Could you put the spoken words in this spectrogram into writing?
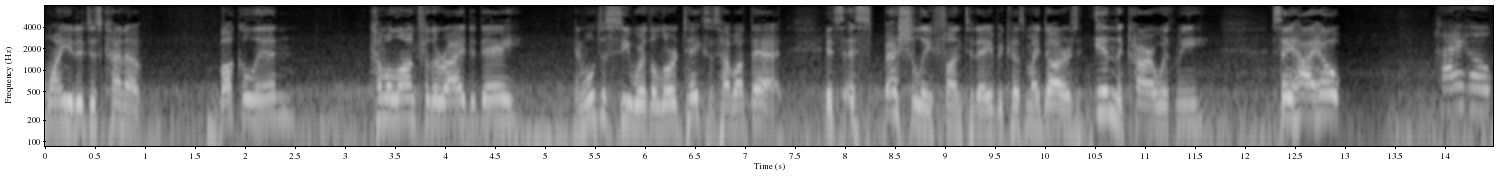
I want you to just kind of buckle in, come along for the ride today, and we'll just see where the Lord takes us. How about that? It's especially fun today because my daughter's in the car with me. Say hi, Hope. Hi, Hope.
